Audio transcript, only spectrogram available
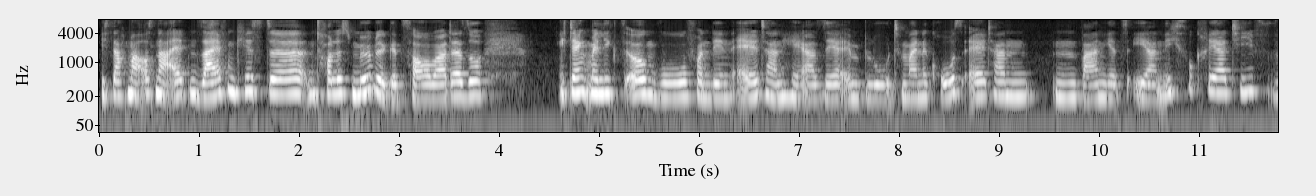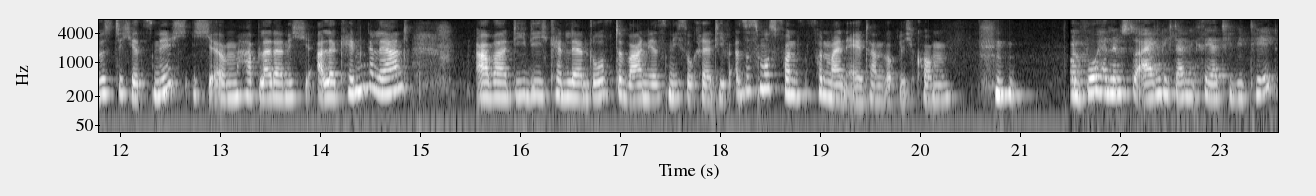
ich sag mal, aus einer alten Seifenkiste ein tolles Möbel gezaubert. Also ich denke, mir liegt es irgendwo von den Eltern her sehr im Blut. Meine Großeltern hm, waren jetzt eher nicht so kreativ, wüsste ich jetzt nicht. Ich ähm, habe leider nicht alle kennengelernt. Aber die, die ich kennenlernen durfte, waren jetzt nicht so kreativ. Also es muss von, von meinen Eltern wirklich kommen. Und woher nimmst du eigentlich deine Kreativität?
